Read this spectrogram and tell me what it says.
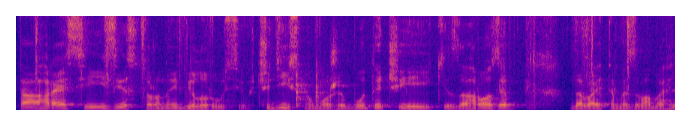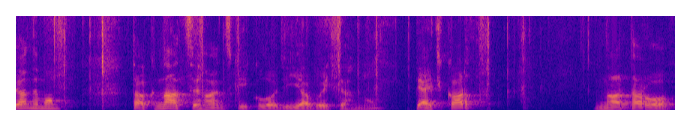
та агресії зі сторони білорусів. Чи дійсно може бути, чи є якісь загрози? Давайте ми з вами глянемо. Так, на циганській колоді я витягну 5 карт. На таро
